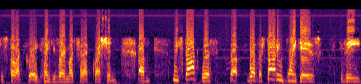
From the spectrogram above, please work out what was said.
to start, Craig. Thank you very much for that question. Um, we start with, uh, well, the starting point is the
